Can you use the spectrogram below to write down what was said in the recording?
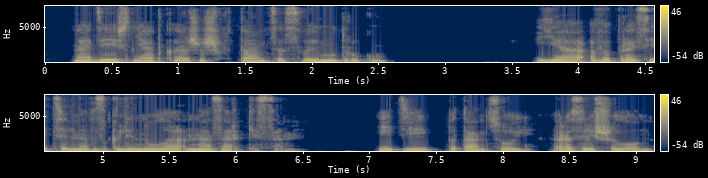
— «надеюсь, не откажешь в танце своему другу?» Я вопросительно взглянула на Заркиса. «Иди, потанцуй», — разрешил он.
